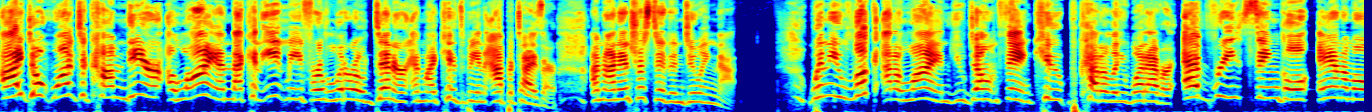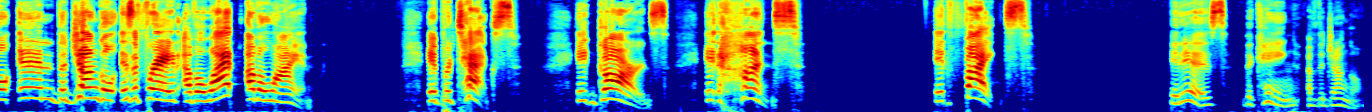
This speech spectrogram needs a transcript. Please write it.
I don't want to come near a lion that can eat me for literal dinner and my kids be an appetizer. I'm not interested in doing that. When you look at a lion, you don't think cute, cuddly, whatever. Every single animal in the jungle is afraid of a what? Of a lion. It protects, it guards, it hunts, it fights. It is the king of the jungle.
